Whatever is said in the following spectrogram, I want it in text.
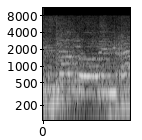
Stop loving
